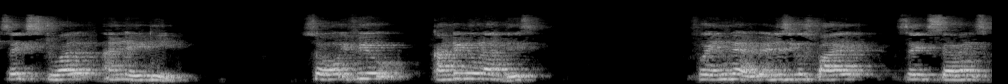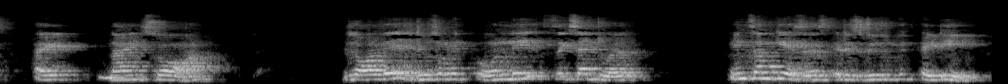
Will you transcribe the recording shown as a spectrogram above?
6 12 and 18 so if you continue like this for n value n is equals 5 6 7 8 9 so on. It is always divisible with only 6 and 12 in some cases it is divisible with 18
